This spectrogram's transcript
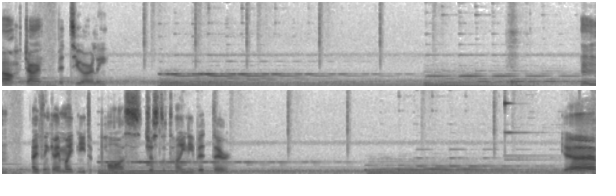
Oh, darn. Bit too early. I think I might need to pause just a tiny bit there. Yep,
